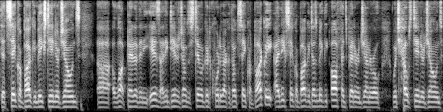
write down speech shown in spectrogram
that Saquon Barkley makes Daniel Jones uh, a lot better than he is. I think Daniel Jones is still a good quarterback without Saquon Barkley. I think Saquon Barkley does make the offense better in general, which helps Daniel Jones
